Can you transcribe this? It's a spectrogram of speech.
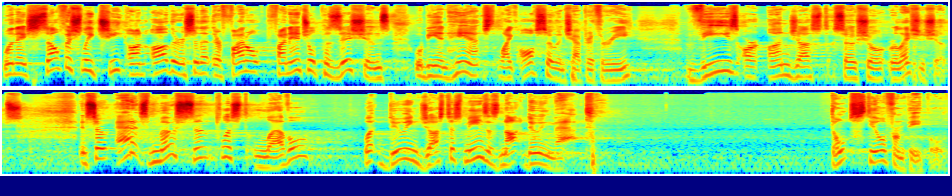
when they selfishly cheat on others so that their final financial positions will be enhanced, like also in chapter 3, these are unjust social relationships. And so, at its most simplest level, what doing justice means is not doing that. Don't steal from people.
